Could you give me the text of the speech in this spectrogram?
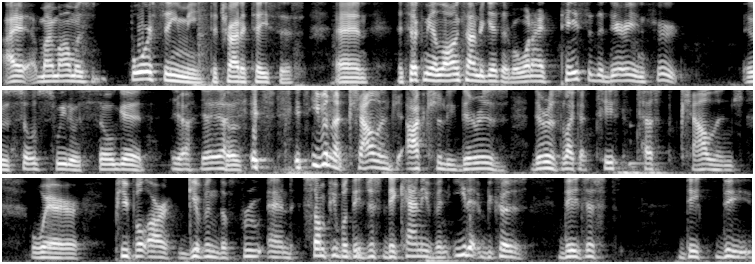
I, my mom was forcing me to try to taste this, and it took me a long time to get there. But when I tasted the durian fruit, it was so sweet. It was so good. Yeah, yeah, yeah. So it's- it's it's even a challenge actually. There is there is like a taste test challenge where people are given the fruit and some people they just they can't even eat it because they just they they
